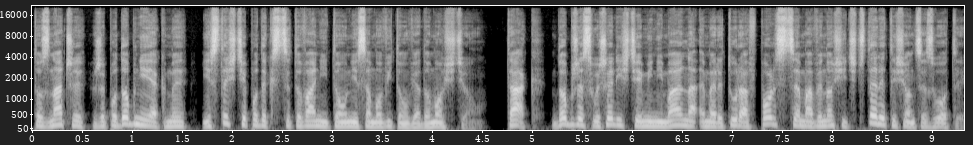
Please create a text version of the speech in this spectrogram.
to znaczy, że podobnie jak my, jesteście podekscytowani tą niesamowitą wiadomością. Tak, dobrze słyszeliście, minimalna emerytura w Polsce ma wynosić 4000 zł.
